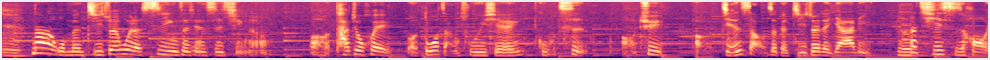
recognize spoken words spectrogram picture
嗯，那我们脊椎为了适应这件事情呢，呃，它就会呃多长出一些骨刺哦，去呃减少这个脊椎的压力。那其实哈。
